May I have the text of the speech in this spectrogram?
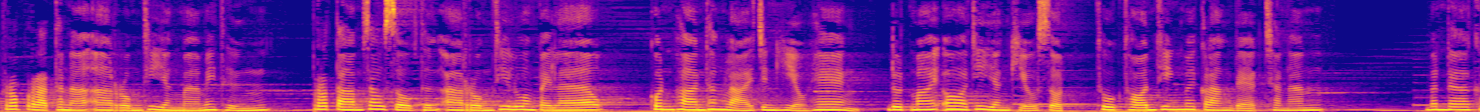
เพราะปรารถนาอารมณ์ที่ยังมาไม่ถึง เพราะตามเศร้าโศกถึงอารมณ์ที่ล่วงไปแล้ว คนพานทั้งหลายจึงเหี่ยวแห้ง ดุดไม้อ้อที่ยังเขียวสด ถูกถอนทิ้งไว้กลางแดดฉะนั้น บรรดาค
